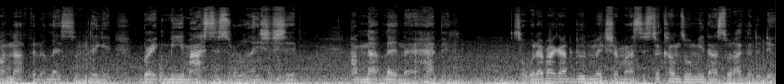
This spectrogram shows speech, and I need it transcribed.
I'm not finna let some nigga break me and my sister relationship. I'm not letting that happen. So whatever I gotta do to make sure my sister comes with me, that's what I gotta do.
